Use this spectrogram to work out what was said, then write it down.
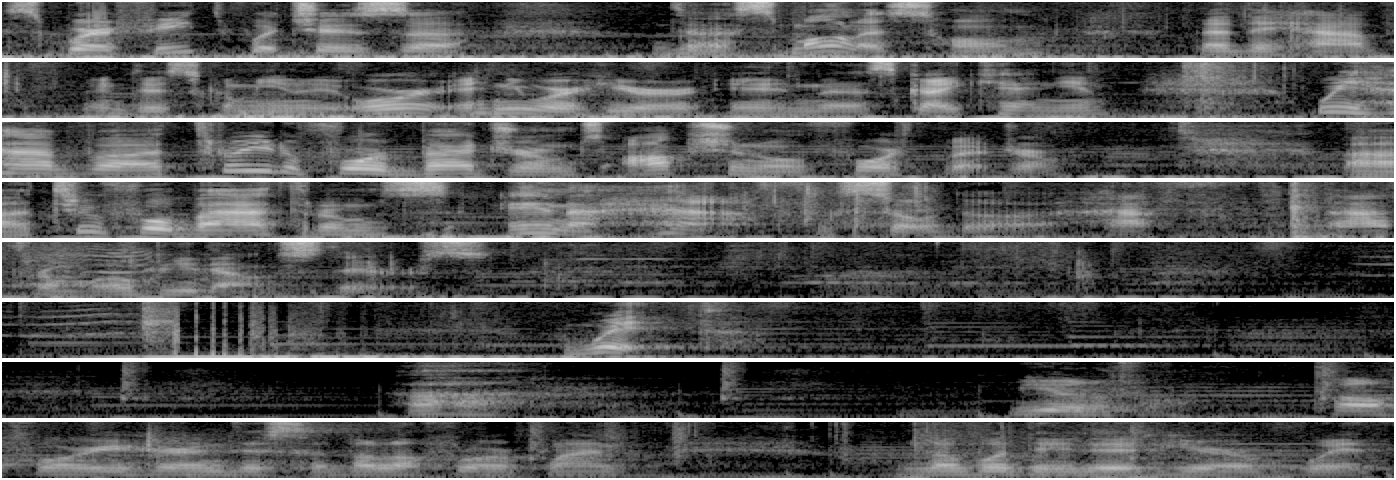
square feet, which is uh, the smallest home that they have in this community or anywhere here in uh, Skye Canyon. We have uh, three to four bedrooms, optional fourth bedroom, uh, two full bathrooms and a half. So the half bathroom will be downstairs. Width. Ah, beautiful. Call for you here in this Avella floor plan. Love what they did here with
